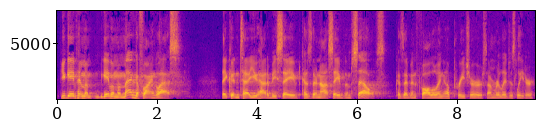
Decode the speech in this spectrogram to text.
If you gave him a, gave him a magnifying glass, they couldn't tell you how to be saved because they're not saved themselves, because they've been following a preacher or some religious leader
